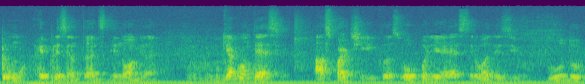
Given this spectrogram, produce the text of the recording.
com representantes de nome. Né? Uhum. O que acontece? As partículas, ou poliéster, ou adesivo, tudo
